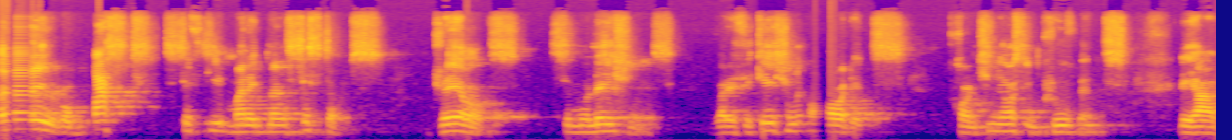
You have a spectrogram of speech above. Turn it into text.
very robust safety management systems, drills, simulations, verification audits, continuous improvements. They had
